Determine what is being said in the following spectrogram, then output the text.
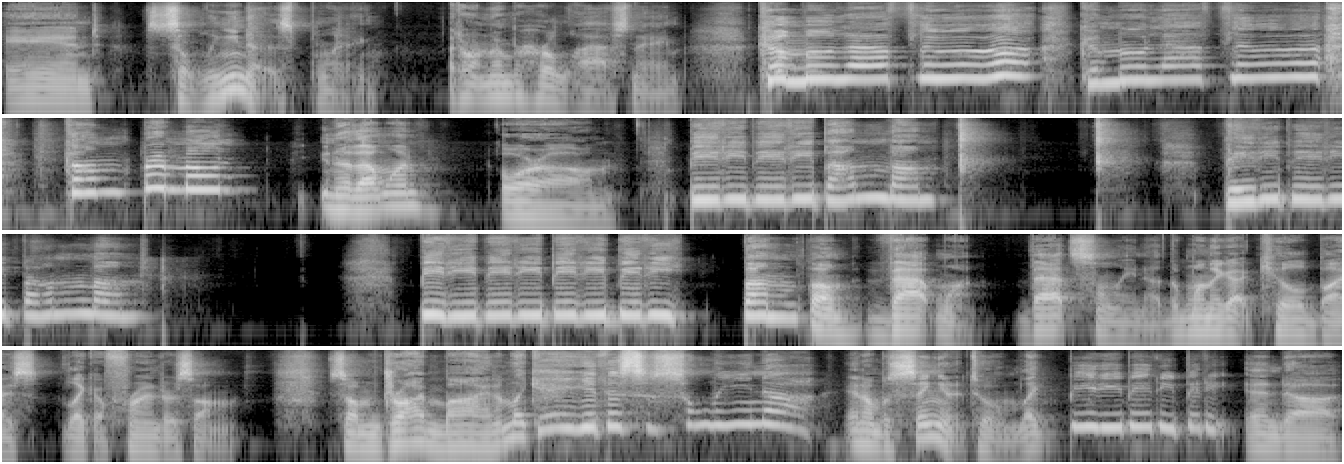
and Selena is playing. I don't remember her last name. Como la flor, como la flor, comme. You know that one? Or um, bitty bitty bum bum. Bitty bitty bum bum. Bitty bitty bitty bitty bum bum. That one. That's Selena, the one that got killed by like a friend or something. So I'm driving by and I'm like, hey, this is Selena. And I was singing it to him, like bitty bitty bitty. And uh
